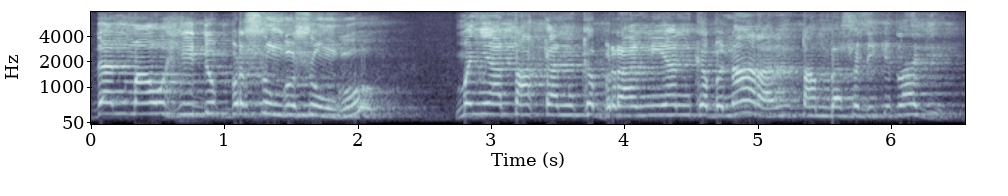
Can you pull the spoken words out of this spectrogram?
dan mau hidup bersungguh-sungguh menyatakan keberanian kebenaran tambah sedikit lagi.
